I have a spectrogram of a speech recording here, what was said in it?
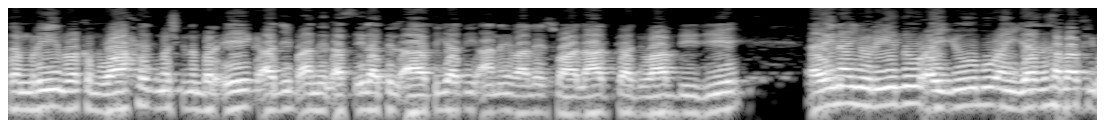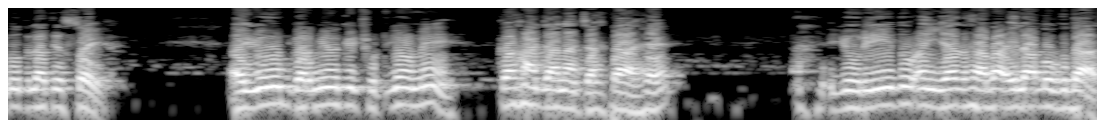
تمرین رقم واحد۔ مشق نمبر ایک، عجیب عن الاسئلت الاتیاتی آنے والے سوالات کا جواب دیجیے۔ اینا یرید ایوب ان یذهب فی عطلت الصیف ایوب گرمیوں کی چھٹیوں میں کہاں جانا چاہتا ہے؟ یرید ان یذهب الى بغداد۔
